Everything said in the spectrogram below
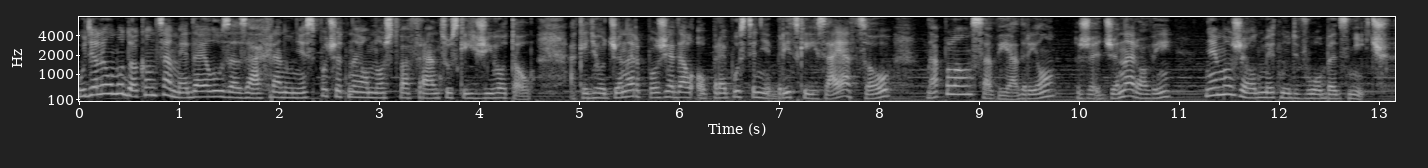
Udelil mu dokonca medailu za záchranu nespočetného množstva francúzskych životov a keď ho Jenner požiadal o prepustenie britských zajacov, Napoleon sa vyjadril, že Jennerovi nemôže odmietnúť vôbec nič.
